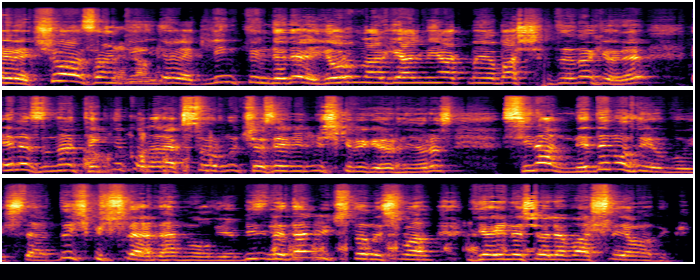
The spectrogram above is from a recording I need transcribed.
Evet şu an sanki Selam. evet LinkedIn'de de yorumlar gelmeye akmaya başladığına göre en azından teknik olarak sorunu çözebilmiş gibi görünüyoruz. Sinan neden oluyor bu işler? Dış güçlerden mi oluyor? Biz neden üç danışman yayına şöyle başlayamadık?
